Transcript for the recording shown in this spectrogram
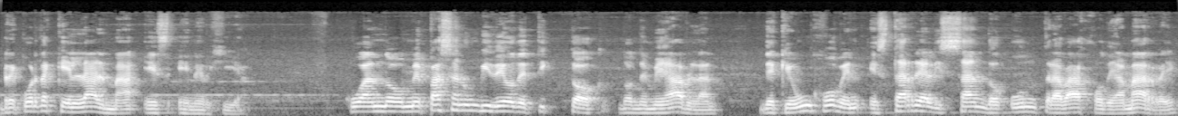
recuerda que el alma es energía. Cuando me pasan un video de TikTok donde me hablan de que un joven está realizando un trabajo de amarre,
